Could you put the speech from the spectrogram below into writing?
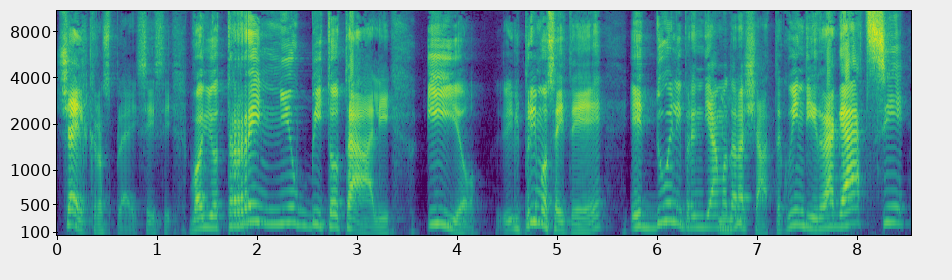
C'è il crossplay, sì, sì. Voglio tre newbie totali. Io, il primo sei te, e due li prendiamo mm-hmm. dalla chat. Quindi ragazzi,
